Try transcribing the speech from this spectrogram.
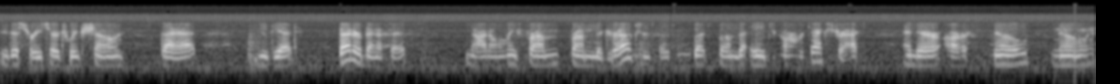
through this research, we've shown that you get better benefits, not only from, from the drugs and so but from the aged garlic extract. And there are no known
